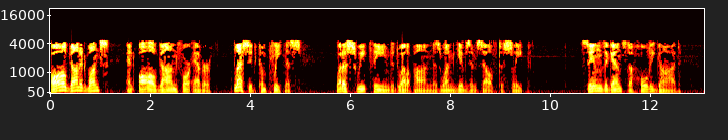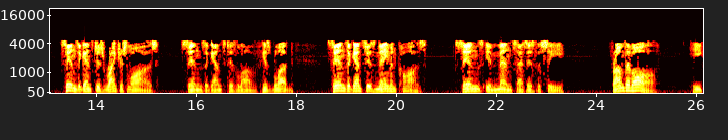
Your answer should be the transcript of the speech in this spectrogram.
all gone at once, and all gone forever. Blessed completeness! What a sweet theme to dwell upon as one gives himself to sleep. Sins against a holy God, sins against his righteous laws, sins against his love, his blood, sins against his name and cause, sins immense as is the sea. From them all he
